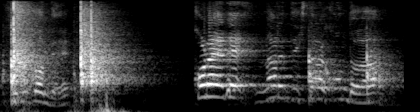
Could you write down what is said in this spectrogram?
踏み込んでこれで慣れてきたら今度は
